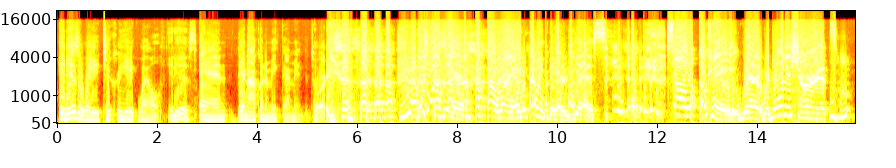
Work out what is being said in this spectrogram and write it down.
it is a way to create wealth, It is. and they're not going to make that mandatory. You have a point there. You have a point there, yes. So, okay, we're we're doing insurance. Mm-hmm.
